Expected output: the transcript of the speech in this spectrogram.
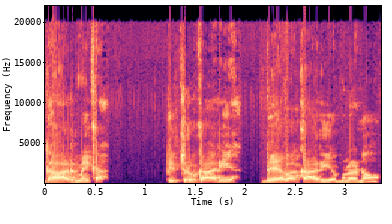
ధార్మిక పితృకార్య దేవకార్యములను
